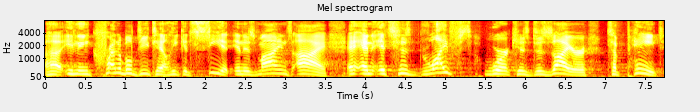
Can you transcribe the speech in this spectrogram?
Uh, in incredible detail. He can see it in his mind's eye. And, and it's his life's work, his desire to paint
